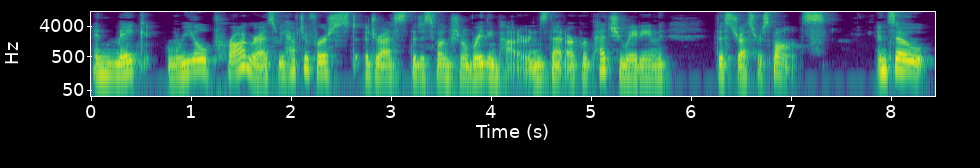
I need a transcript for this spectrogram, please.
and make real progress, we have to first address the dysfunctional breathing patterns that are perpetuating the stress response. And so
